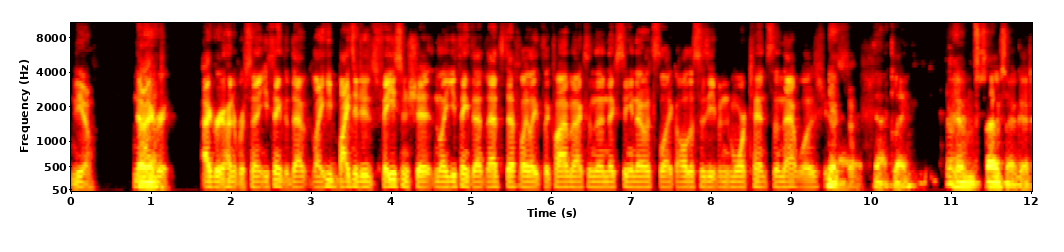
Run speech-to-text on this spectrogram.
Yeah. No, Oh, I agree. I agree 100%. You think that that like he bites a dude's face and shit and like you think that that's definitely like the climax and then next thing you know it's like oh this is even more tense than that was. You know? Yeah, So, exactly. Um, so so good.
